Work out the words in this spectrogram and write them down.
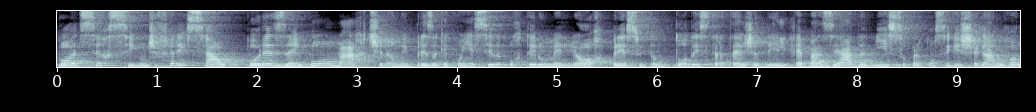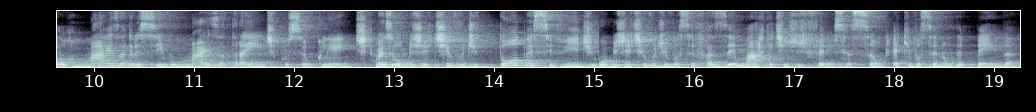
pode ser sim um diferencial. Por exemplo, o Walmart, né, uma empresa que é conhecida por ter o melhor preço, então toda a estratégia dele é baseada nisso para conseguir chegar no valor mais agressivo, mais atraente para o seu cliente. Mas o objetivo de todo esse vídeo, o objetivo de você fazer marketing de diferenciação é que você não dependa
